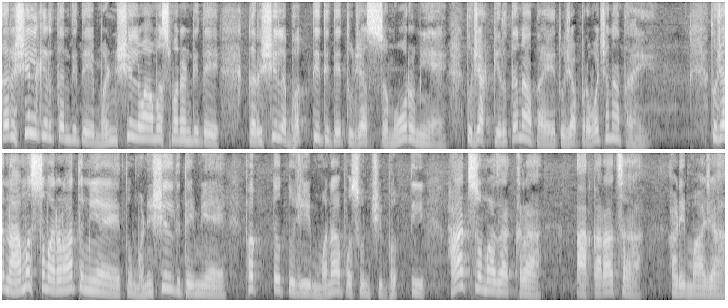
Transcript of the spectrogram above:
करशील कीर्तन तिथे म्हणशील वामस्मरण तिथे करशील भक्ती तिथे तुझ्या समोर मी आहे तुझ्या कीर्तनात आहे तुझ्या प्रवचनात आहे. तुझ्या नामस्मरणात मी आहे तू म्हणशील तिथे मी आहे. फक्त तुझी मनापासूनची भक्ती हाच माझा खरा आकाराचा आणि माझ्या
